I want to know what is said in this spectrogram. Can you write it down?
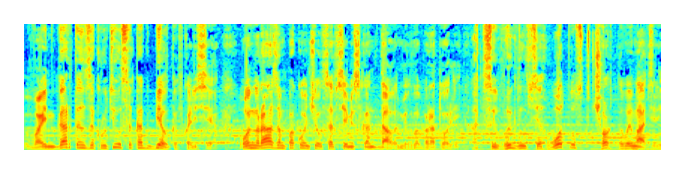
Вайнгартен закрутился, как белка в колесе. Он разом покончил со всеми скандалами в лаборатории. Отцы выгнал всех в отпуск к чертовой матери.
